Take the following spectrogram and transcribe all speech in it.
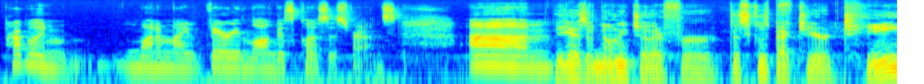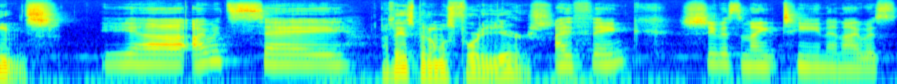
probably one of my very longest closest friends. Um, You guys have known each other for this goes back to your teens. Yeah, I would say I think it's been almost 40 years. I think she was 19 and I was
